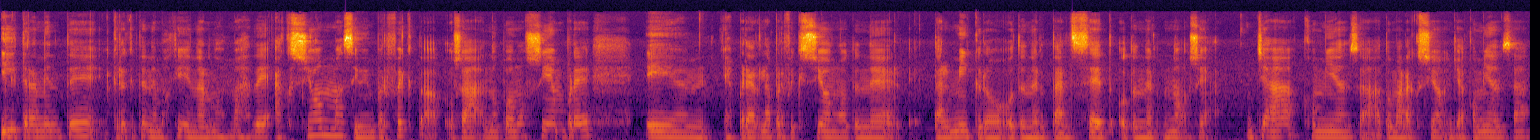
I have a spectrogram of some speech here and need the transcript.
Y literalmente creo que tenemos que llenarnos más de acción masiva imperfecta. O sea, no podemos siempre eh, esperar la perfección o tener tal micro o tener tal set o tener, no, o sea, ya comienza a tomar acción, ya comienza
